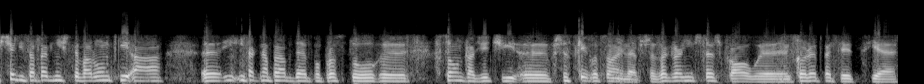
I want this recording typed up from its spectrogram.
chcieli zapewnić te warunki, a e, i, i tak naprawdę po prostu e, chcą dla dzieci e, wszystkiego co najlepsze. Zagraniczne szkoły, korepetycje,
